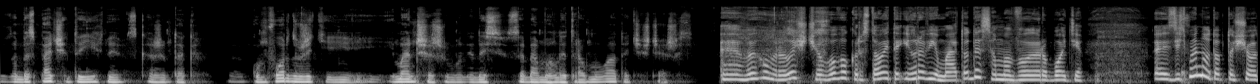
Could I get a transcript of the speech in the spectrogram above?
забезпечити їхній, скажімо так, комфорт в житті і менше, щоб вони десь себе могли травмувати чи ще щось. Е, ви говорили, що ви використовуєте ігрові методи саме в роботі е, з дітьми. Ну тобто, що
